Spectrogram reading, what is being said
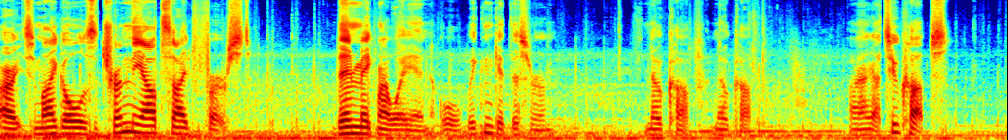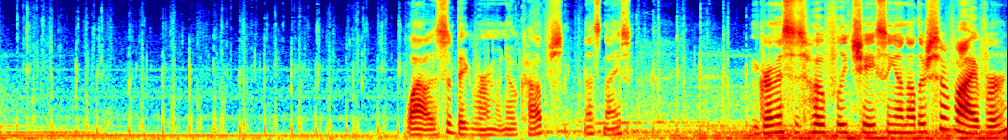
Alright, so my goal is to trim the outside first. Then make my way in. Oh, we can get this room. No cup, no cup. Alright, I got two cups. Wow, this is a big room with no cups. That's nice. Grimace is hopefully chasing another survivor.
